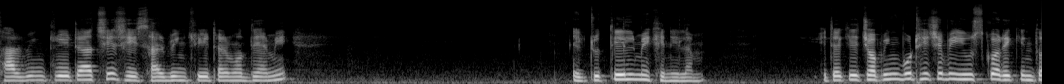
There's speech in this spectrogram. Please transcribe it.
সার্ভিং ট্রেটা আছে, সেই সার্ভিং ট্রেটার মধ্যে আমি একটু তেল মেখে নিলাম। এটাকে চপিং বোর্ড হিসেবে ইউজ করে, কিন্তু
